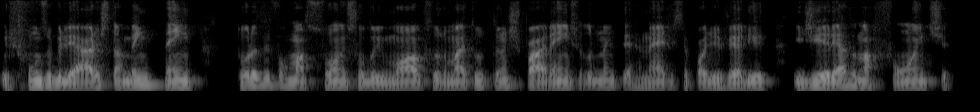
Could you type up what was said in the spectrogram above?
os fundos imobiliários também têm todas as informações sobre imóveis, tudo mais, tudo transparente, tudo na internet, você pode ver ali e direto na fonte,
